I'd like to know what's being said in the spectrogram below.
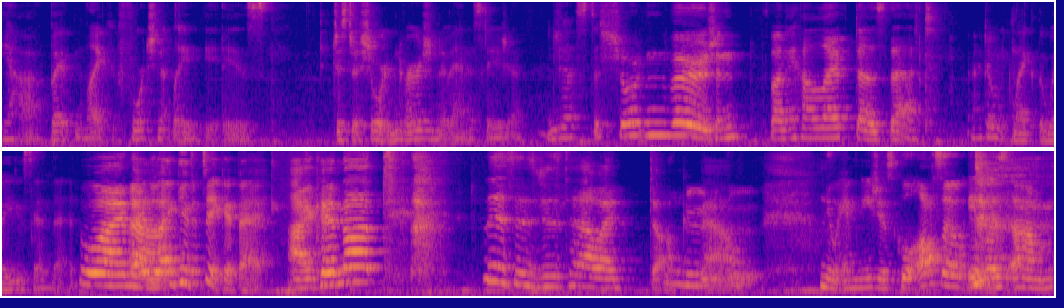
Yeah, but like fortunately, it is just a shortened version of Anastasia. Just a shortened version. Funny how life does that. I don't like the way you said that. Why not? I'd like you to take it back. I cannot. This is just how I talk now. No, amnesia is cool. Also, it was. Um,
